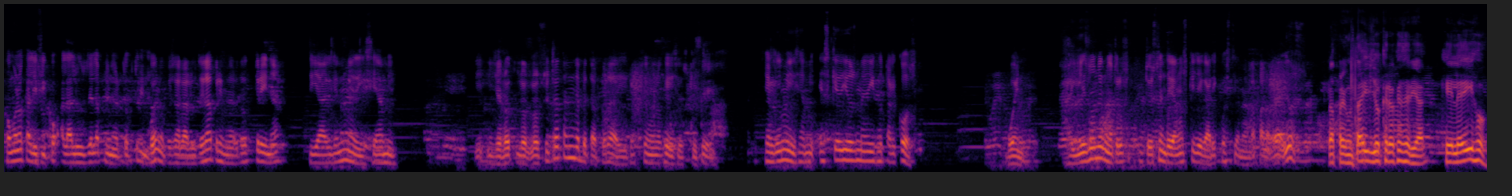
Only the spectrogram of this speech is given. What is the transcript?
¿Cómo lo califico a la luz de la primera doctrina? Bueno, pues a la luz de la primera doctrina, si alguien me dice a mí, y, y yo lo, lo- lo estoy tratando de interpretar por ahí, según lo que dice Osquito, Sí. Si alguien me dice a mí, es que Dios me dijo tal cosa, Bueno, ahí es donde nosotros entonces tendríamos que llegar y cuestionar la palabra de Dios. La pregunta ahí yo creo que sería, ¿qué le dijo?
